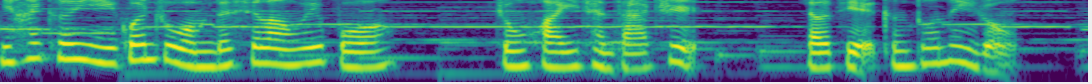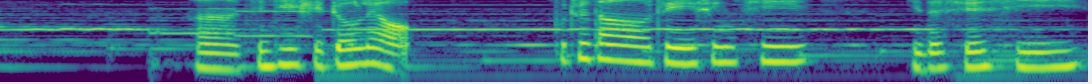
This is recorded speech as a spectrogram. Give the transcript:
你还可以关注我们的新浪微博“中华遗产杂志”，了解更多内容。嗯，今天是周六，不知道这一星期你的学习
